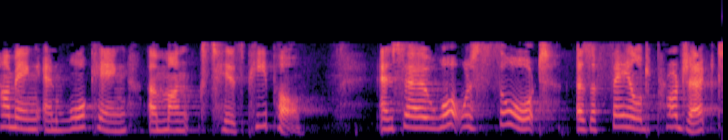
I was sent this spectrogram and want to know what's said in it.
coming and walking amongst his people. And so what was thought as a failed project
